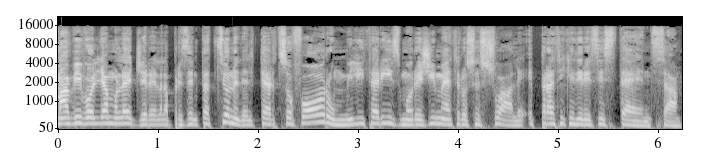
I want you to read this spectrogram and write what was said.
Ma vi vogliamo leggere la presentazione del terzo forum Militarismo, regime eterosessuale e pratiche di resistenza.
